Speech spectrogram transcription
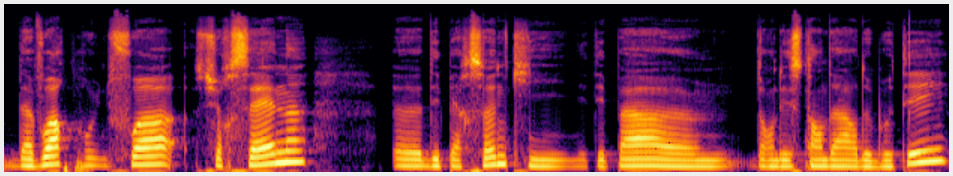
d'avoir pour une fois sur scène des personnes qui n'étaient pas dans des standards de beauté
